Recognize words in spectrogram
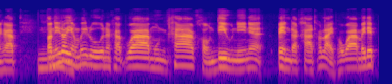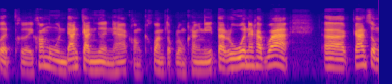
นะครับ ตอนนี้เรายังไม่รู้นะครับว่ามูลค่าของดีลนี้เนี่ยเป็นราคาเท่าไหร่เพราะว่าไม่ได้เปิดเผยข้อมูลด้านการเงินนะฮะของความตกลงครั้งนี้ แต่รู้นะครับว่า การส่ง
